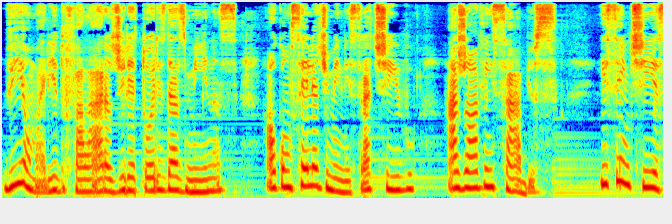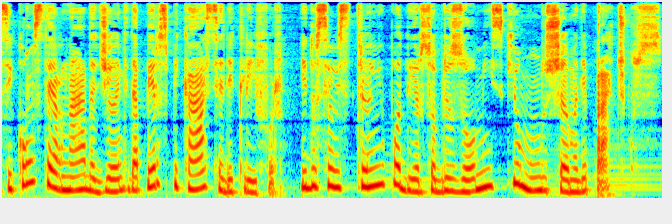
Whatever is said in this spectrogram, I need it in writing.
Via o marido falar aos diretores das minas, ao conselho administrativo, a jovens sábios, e sentia-se consternada diante da perspicácia de Clifford e do seu estranho poder sobre os homens que o mundo chama de práticos.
